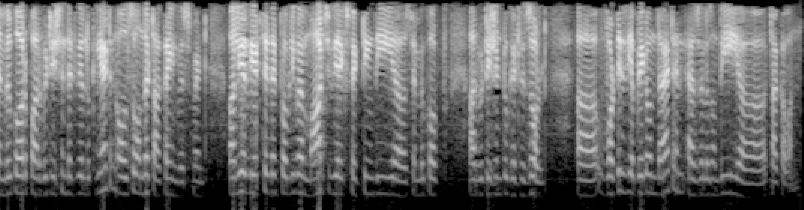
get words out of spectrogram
Sembcorp arbitration that we are looking at and also on the Taka investment? Earlier we had said that probably by March we are expecting the uh, Sembcorp arbitration to get resolved. Uh, what is the update on that and as well as on the uh, Taka one?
